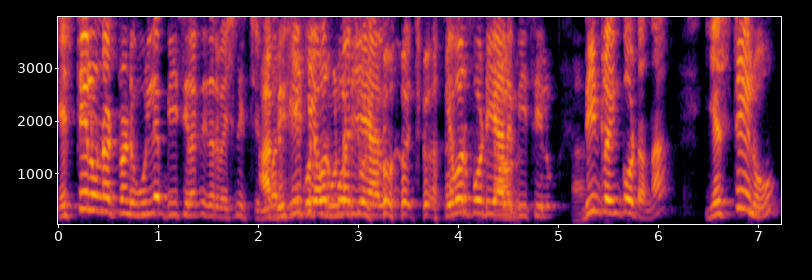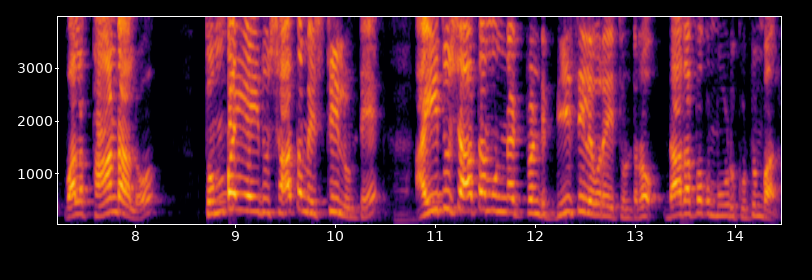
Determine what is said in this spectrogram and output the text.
ఎస్టీలు ఉన్నటువంటి ఊళ్ళే బీసీలకు రిజర్వేషన్ కూడా ఎవరు పోటీ. చేయాలి? ఎవరు పోటీ చేయాలి. బీసీలు. దీంట్లో ఇంకోటన్నా ఎస్టీలు వాళ్ళ తాండాలో తొంభై ఐదు శాతం ఎస్టీలు ఉంటే ఐదు శాతం ఉన్నటువంటి బీసీలు ఎవరైతే ఉంటారో దాదాపు ఒక మూడు కుటుంబాలు.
